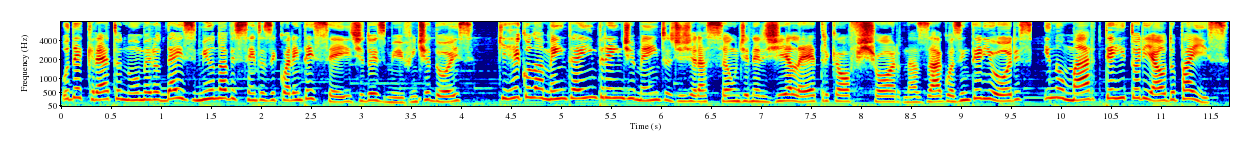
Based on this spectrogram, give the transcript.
o Decreto número 10.946 de 2022, que regulamenta empreendimentos de geração de energia elétrica offshore nas águas interiores e no mar territorial do país.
